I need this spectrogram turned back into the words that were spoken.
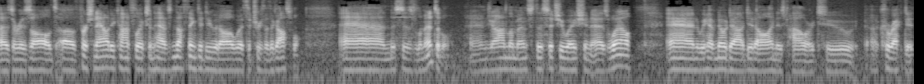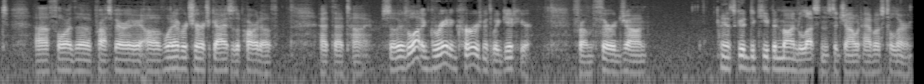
as a result of personality conflicts, and has nothing to do at all with the truth of the gospel. And this is lamentable. And John laments the situation as well, and we have no doubt did all in his power to uh, correct it uh, for the prosperity of whatever church Gaius is a part of at that time. So there's a lot of great encouragement that we get here from 3rd John. And it's good to keep in mind the lessons that John would have us to learn.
